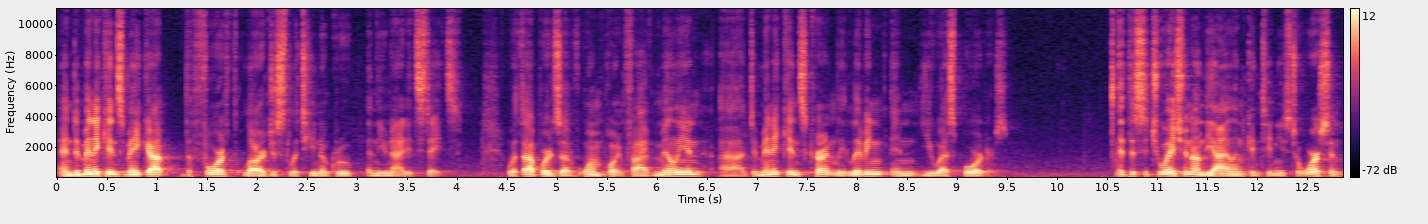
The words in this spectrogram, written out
and Dominicans make up the fourth largest Latino group in the United States, with upwards of 1.5 million uh, Dominicans currently living in U.S. borders. If the situation on the island continues to worsen,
